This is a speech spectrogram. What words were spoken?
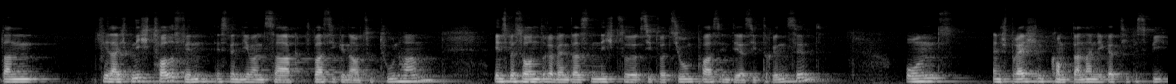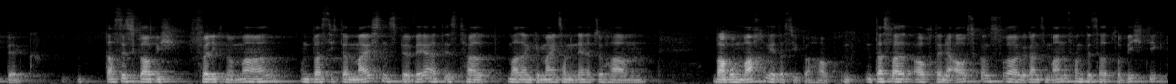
dann vielleicht nicht toll finden, ist, wenn jemand sagt, was sie genau zu tun haben. Insbesondere, wenn das nicht zur Situation passt, in der sie drin sind. Und entsprechend kommt dann ein negatives Feedback das ist, glaube ich, völlig normal. Und was sich dann meistens bewährt, ist halt mal einen gemeinsamen Nenner zu haben, warum machen wir das überhaupt? Und, und das war auch deine Ausgangsfrage ganz am Anfang, deshalb so wichtig,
